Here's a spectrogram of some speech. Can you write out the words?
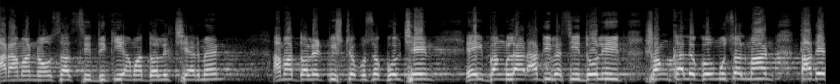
আর আমার নওসাদ সিদ্দিকী, আমার দলের চেয়ারম্যান আমার দলের পৃষ্ঠপোষক বলছেন, এই বাংলার আদিবাসী দলিত, সংখ্যালঘু মুসলমান, তাদের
